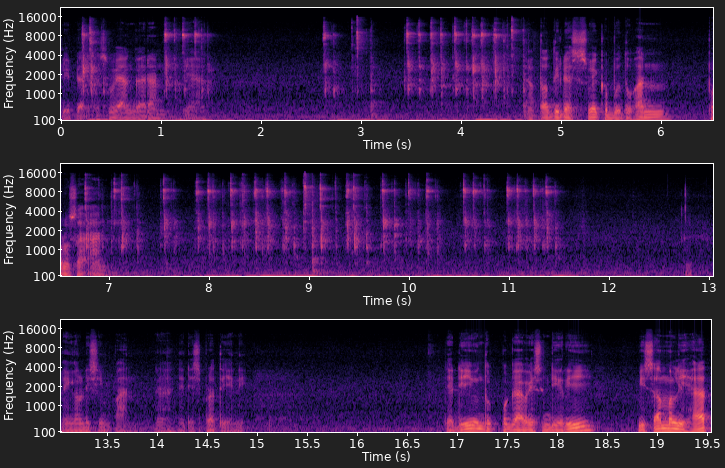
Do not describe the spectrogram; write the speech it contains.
tidak sesuai anggaran ya atau tidak sesuai kebutuhan perusahaan tinggal disimpan nah jadi seperti ini jadi untuk pegawai sendiri bisa melihat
